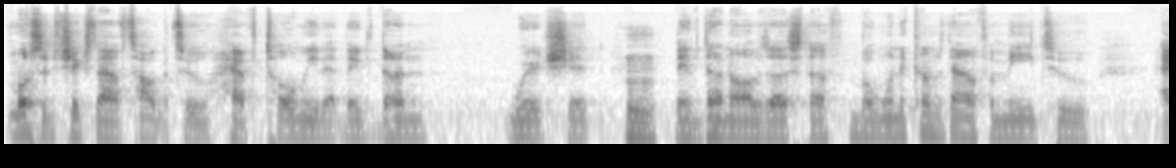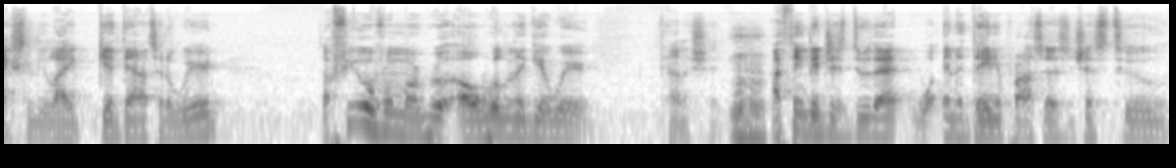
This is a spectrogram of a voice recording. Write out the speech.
most of the chicks that I've talked to have told me that they've done weird shit. Hmm. They've done all this other stuff, but when it comes down for me to actually like get down to the weird, a few of them are, real, are willing to get weird, kind of shit. Mm-hmm. I think they just do that in the dating process just to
